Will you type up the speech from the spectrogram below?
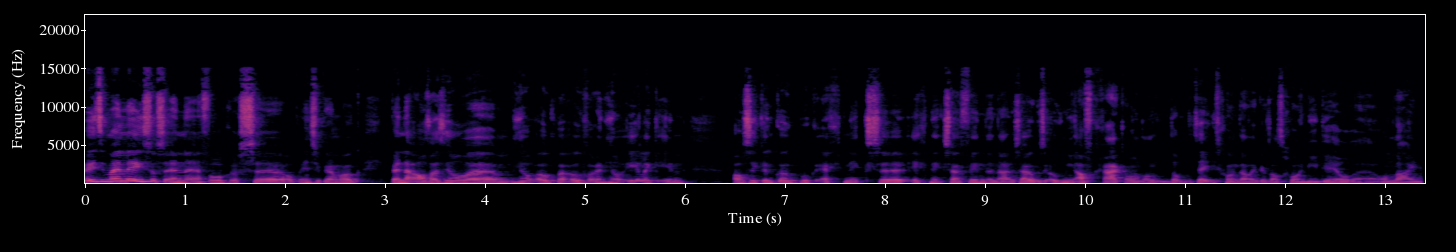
weten mijn lezers en, volgers op Instagram ook. Ik ben daar altijd heel, heel open over en heel eerlijk in. Als ik een kookboek echt niks, echt niks zou vinden, nou, dan zou ik het ook niet afkraken. Want dan, dat betekent gewoon dat ik het gewoon niet deel online.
